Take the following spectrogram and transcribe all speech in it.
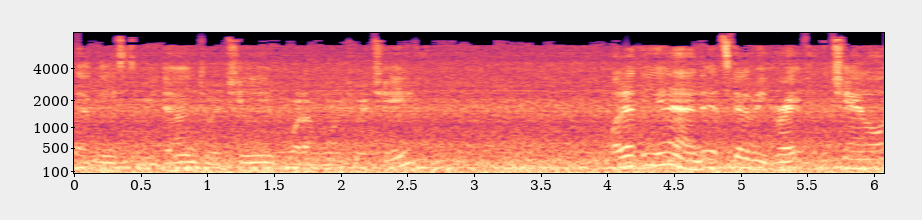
that needs to be done to achieve what I'm going to achieve. But at the end, it's going to be great for the channel.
